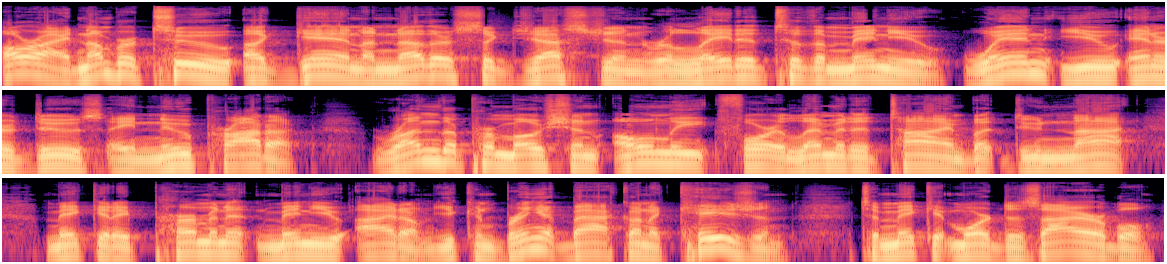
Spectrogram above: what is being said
All right, number two, again, another suggestion related to the menu. When you introduce a new product, run the promotion only for a limited time, but do not make it a permanent menu item. You can bring it back on occasion to make it more desirable,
